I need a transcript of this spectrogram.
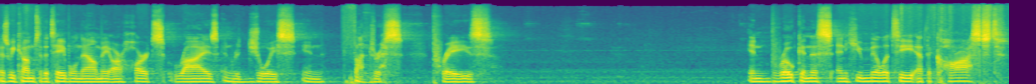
As we come to the table now, may our hearts rise and rejoice in thunderous praise in brokenness and humility at the cost.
